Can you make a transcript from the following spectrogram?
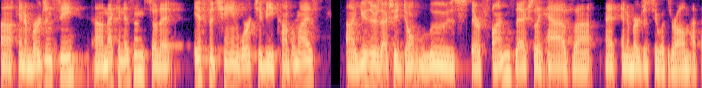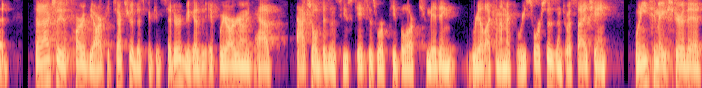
uh, an emergency uh, mechanism so that if a chain were to be compromised, uh, users actually don't lose their funds. They actually have uh, an, an emergency withdrawal method. That actually is part of the architecture that's been considered because if we are going to have actual business use cases where people are committing real economic resources into a sidechain, we need to make sure that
